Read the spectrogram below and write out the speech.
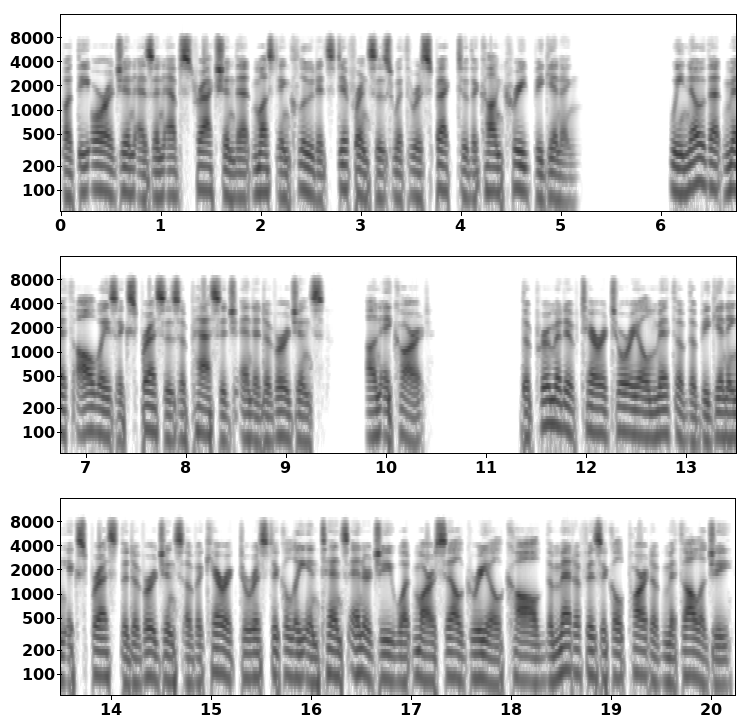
but the origin as an abstraction that must include its differences with respect to the concrete beginning. We know that myth always expresses a passage and a divergence, un écart. The primitive territorial myth of the beginning expressed the divergence of a characteristically intense energy what Marcel Griaule called the metaphysical part of mythology,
